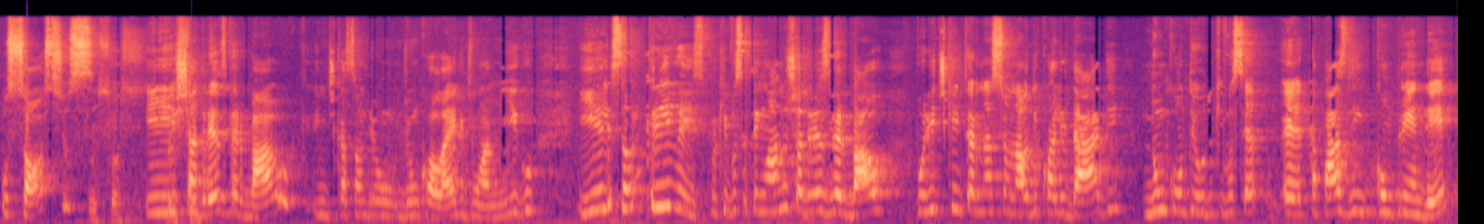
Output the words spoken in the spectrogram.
os sócios, os sócios. e xadrez verbal, indicação de um, de um colega, de um amigo. E eles são incríveis, porque você tem lá no xadrez verbal política internacional de qualidade, num conteúdo que você é capaz de compreender.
